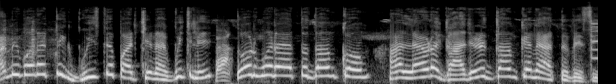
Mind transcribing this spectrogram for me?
আমি বড় ঠিক বুঝতে পারছি না বুঝলি? তোর বড় এত দাম কম আর লেওড়া গাজরের দাম কেন এত বেশি?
